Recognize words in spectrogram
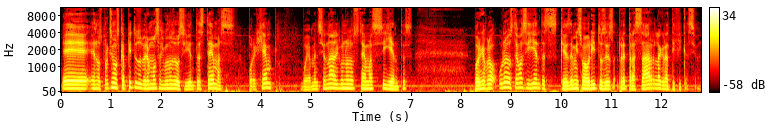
Eh, en los próximos capítulos veremos algunos de los siguientes temas. Por ejemplo, voy a mencionar algunos de los temas siguientes. Por ejemplo, uno de los temas siguientes, que es de mis favoritos, es retrasar la gratificación.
